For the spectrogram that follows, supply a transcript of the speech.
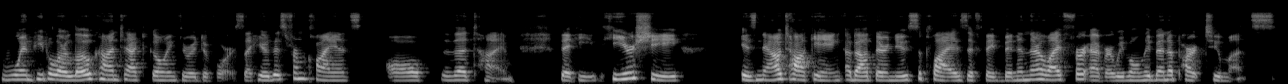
when people are low contact going through a divorce. I hear this from clients all the time, that he he or she is now talking about their new supply as if they've been in their life forever, we've only been apart 2 months.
